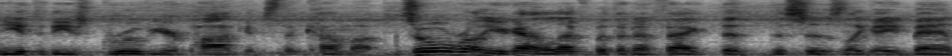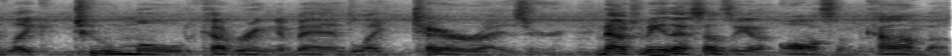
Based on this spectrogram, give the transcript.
And you get to these groovier pockets that come up. So overall, you're kind of left with an effect that this is like a band like Tomb Mold covering a band like Terrorizer. Now, to me, that sounds like an awesome combo.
